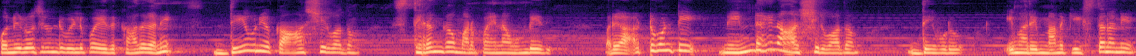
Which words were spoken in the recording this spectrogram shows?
కొన్ని రోజుల నుండి వెళ్ళిపోయేది కాదు కానీ దేవుని యొక్క ఆశీర్వాదం స్థిరంగా మన పైన ఉండేది. మరి అటువంటి నిండైన ఆశీర్వాదం దేవుడు ఈ మరి మనకి ఇస్తానని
